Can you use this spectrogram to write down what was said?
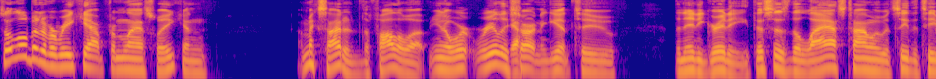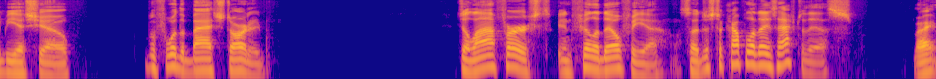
So a little bit of a recap from last week, and I'm excited the follow up. You know, we're really Yeah. starting to get to the nitty gritty. This is the last time we would see the TBS show before the bash started. July 1st in Philadelphia. So just a couple of days after this, Right.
